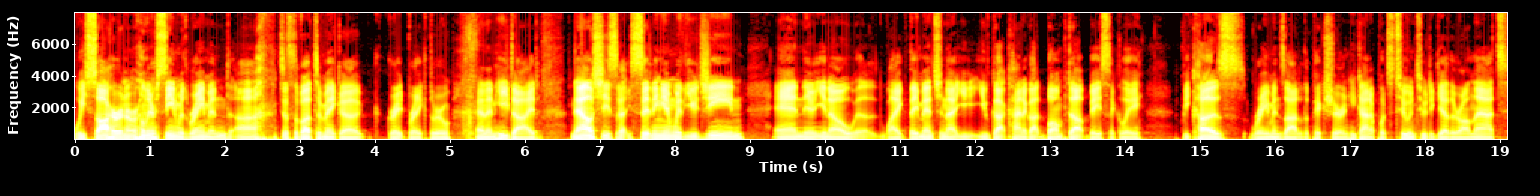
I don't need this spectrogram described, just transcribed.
We saw her in an earlier scene with Raymond, uh, just about to make a great breakthrough, and then he died. Now she's uh, sitting in with Eugene, and they're, you know, uh, like they mentioned that you you've got kind of got bumped up basically because Raymond's out of the picture, and he kind of puts two and two together on that.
